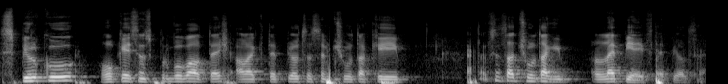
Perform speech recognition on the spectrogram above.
z pilku, hokej jsem spruboval tež, ale k té pilce jsem čul taky, tak jsem se čul taky lepěji v té pilce.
